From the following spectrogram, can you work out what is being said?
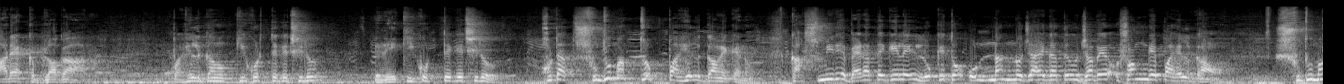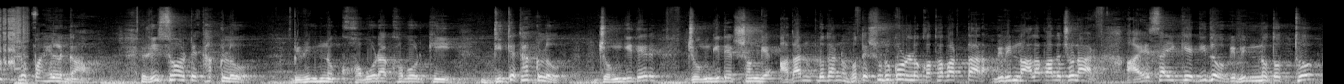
আর এক ব্লগার। পাহেলগাঁও কি করতে গেছিল? রেকি করতে গেছিল? হঠাৎ শুধুমাত্র পাহেলগাঁওয়ে কেন? কাশ্মীরে বেড়াতে গেলে লোকে তো অন্যান্য জায়গাতেও যাবে সঙ্গে পাহেলগাঁও। শুধুমাত্র পাহেলগাঁও। রিসর্টে থাকল। বিভিন্ন খবরাখবর কি দিতে থাকল? জঙ্গিদের জঙ্গিদের সঙ্গে আদান প্রদান হতে শুরু করল কথাবার্তার বিভিন্ন আলাপ আলোচনার। আইএসআইকে দিল বিভিন্ন তথ্য।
